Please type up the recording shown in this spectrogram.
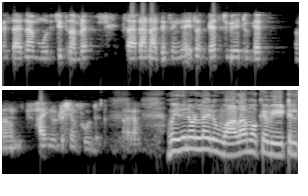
വലുതായിരുന്ന മുറിച്ചിട്ട് നമ്മുടെ salad it's a best way to get high nutrition food അപ്പൊ ഇതിനുള്ള ഒരു വളമൊക്കെ വീട്ടിൽ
